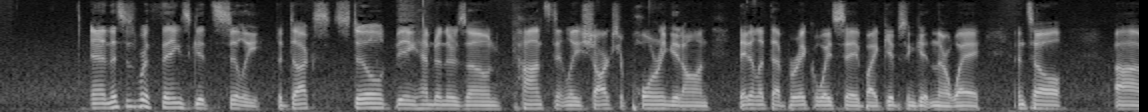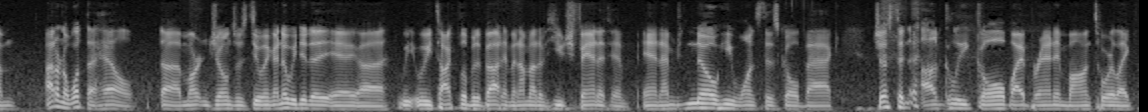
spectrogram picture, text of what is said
And this is where things get silly. The Ducks still being hemmed in their zone constantly. Sharks are pouring it on. They didn't let that breakaway save by Gibson get in their way until um, I don't know what the hell uh, Martin Jones was doing. I know we did a, a uh, we we talked a little bit about him, and I'm not a huge fan of him. And I know he wants this goal back. Just an ugly goal by Brandon Montour, like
